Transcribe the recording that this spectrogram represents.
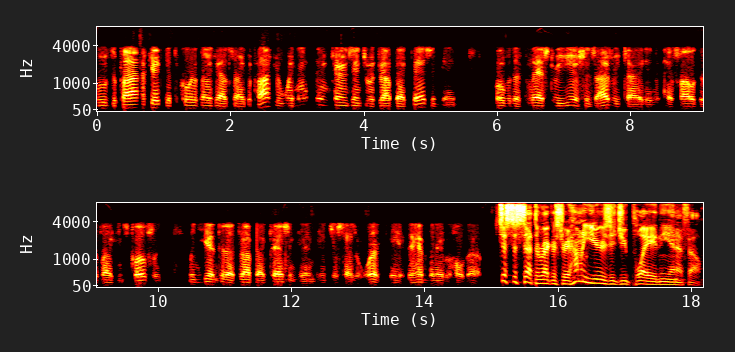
move the pocket, get the quarterback outside the pocket. When that thing turns into a drop back passing game, over the last three years since I've retired and have followed the Vikings closely, when you get into that drop back passing game, it just hasn't worked. They, they haven't been able to hold up. Just to set the record straight, how many years did you play in the NFL?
